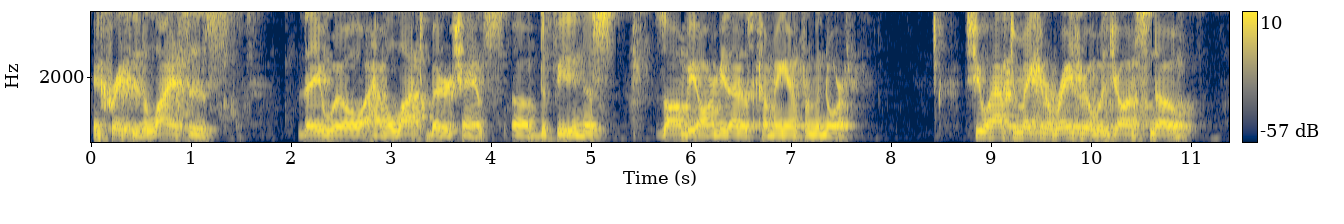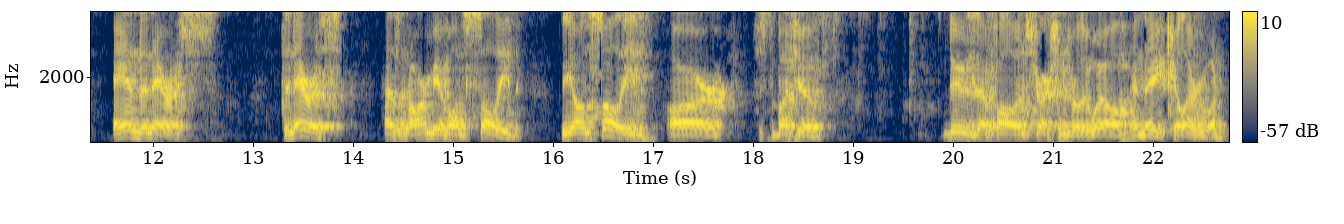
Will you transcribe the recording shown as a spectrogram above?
and create these alliances, they will have a lot better chance of defeating this zombie army that is coming in from the north. She will have to make an arrangement with Jon Snow and Daenerys. Daenerys has an army of Unsullied. The Unsullied are just a bunch of dudes that follow instructions really well and they kill everyone.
